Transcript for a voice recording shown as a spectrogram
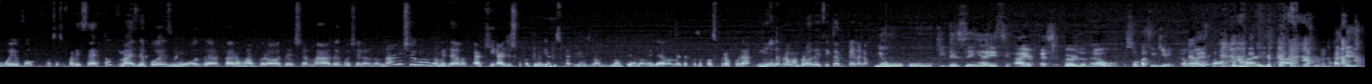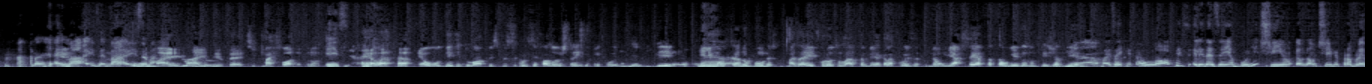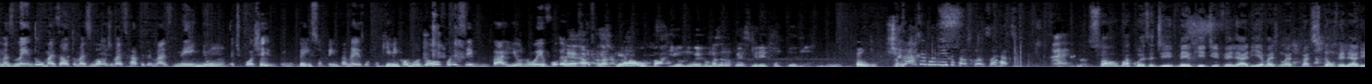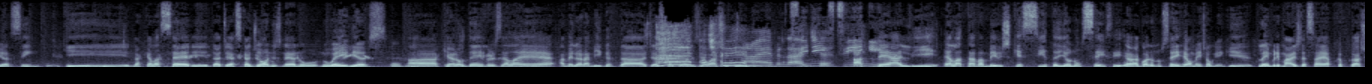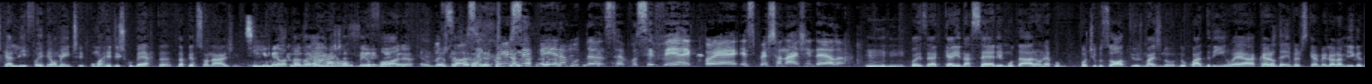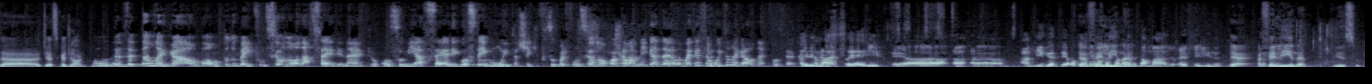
Albarrinuevo, não sei se eu falei certo, mas depois muda para uma brother chamada, eu vou chegar no nome, não, não chegou no nome dela. Aqui, ah, desculpa, aqui no Guia dos Quadrinhos não, não tem o nome dela, mas depois eu posso procurar. Muda para uma brother e fica bem legal. É o, o que desenha esse Higher, Faster, Further, né? O, eu sou bazingueiro. É o É mais o- alto, mais rápido, mais. Mas é mais, é mais, é É mais. mais, mais, isso, é, tipo, mais foda, pronto. Isso. Ela é o David Lopes, por isso que quando você falou eu estranho, eu falei, pô, eu não lembro de ver ele mostrando bunda, mas aí por outro lado também é aquela coisa, não me afeta, talvez eu não esteja vendo. Não, mas aí que tá. O Lopes, ele desenha bonitinho. Eu não tive problemas lendo o mais alto, mais longe, mais rápido e mais nenhum. Eu, tipo, achei bem supimpa mesmo. O que me incomodou foi esse barril no Evo. Eu é, não sei falar o nome é. Al Barrio Nuevo, mas eu não conheço direito tanto dele. né? Entendi. Mas a arte é bonita, só os closes são errados. É. Só uma coisa de meio que de velharia, mas não é tão velharia assim, que naquela série da Jessica Jones, né, no, no Alias, a Carol Danvers, ela é a melhor amiga da Jessica Jones. Eu acho crer. que Ah, é verdade. Sim, sim. até ali ela tava meio esquecida e eu não sei se agora eu não sei realmente alguém que lembre mais dessa época porque eu acho que ali foi realmente uma redescoberta da personagem Sim. porque ela tava meio, meio fora duas Você consegue perceber a mudança. Você vê é, esse personagem dela. Uhum, pois é, que aí na série mudaram, né, por motivos óbvios, mas no, no quadrinho é a Carol Danvers, que é a melhor amiga da Jessica Jones. Puta, ia ser tão legal. Bom, tudo bem, funcionou na série, né? Que eu consumi a série e gostei muito. Achei que super funcionou com aquela amiga dela. Mas ia ser muito legal, né? Se a Ele, Capitã na Marvel. série, é a, a, a amiga dela É a também é uma Felina. personagem da Marvel. É a Felina. É a Felina, isso.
